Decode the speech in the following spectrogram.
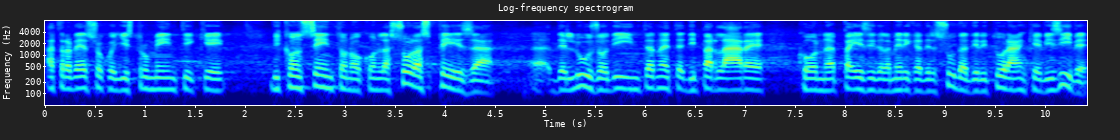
attraverso quegli strumenti che vi consentono con la sola spesa eh, dell'uso di internet di parlare con paesi dell'America del Sud, addirittura anche visive.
